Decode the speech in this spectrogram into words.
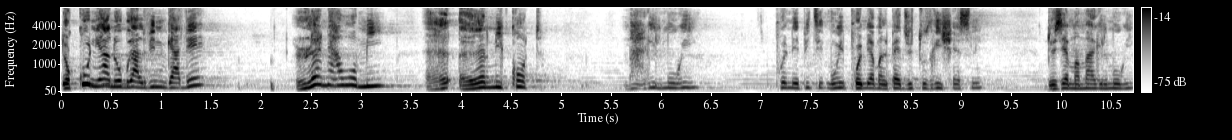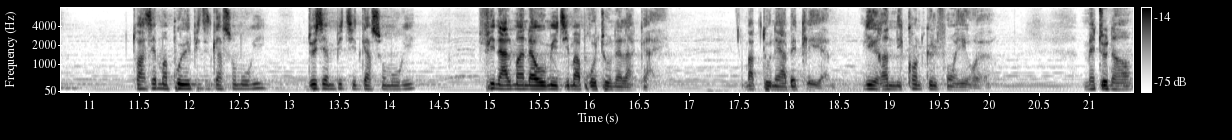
Donc, quand nous allons garder, le Naomi rend compte. Marie mourit Premier petit mourit, premièrement, il perdu toute richesse. Deuxièmement, Marie mourit. Troisièmement, premier petit garçon mourit. Deuxième petit garçon mourit. Finalement, Naomi dit, m'a retourné à la caille. M'a retourné à Bethléem. Il rend compte qu'ils font erreur. Maintenant,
